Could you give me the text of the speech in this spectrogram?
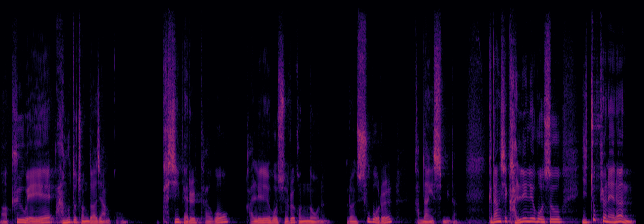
어, 그 외에 아무도 전도하지 않고 다시 배를 타고 갈릴리 호수를 건너오는 그런 수고를 감당했습니다. 그 당시 갈릴리 호수 이쪽 편에는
